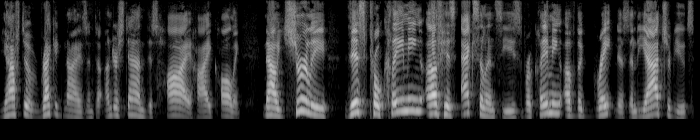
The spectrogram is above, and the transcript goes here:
You have to recognize and to understand this high, high calling. Now, surely, this proclaiming of his excellencies, proclaiming of the greatness and the attributes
